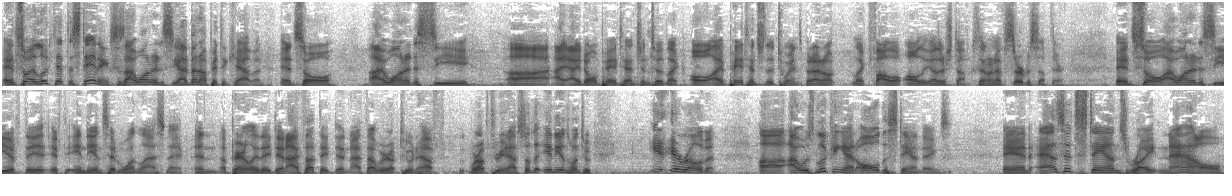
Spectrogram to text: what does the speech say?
And so I looked at the standings because I wanted to see. I've been up at the cabin, and so I wanted to see. Uh, I, I don't pay attention to like oh I pay attention to the Twins, but I don't like follow all the other stuff because I don't have service up there. And so I wanted to see if the if the Indians had won last night, and apparently they did. I thought they didn't. I thought we were up two and a half. We're up three and a half. So the Indians won two. I- irrelevant. Uh, I was looking at all the standings, and as it stands right now,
